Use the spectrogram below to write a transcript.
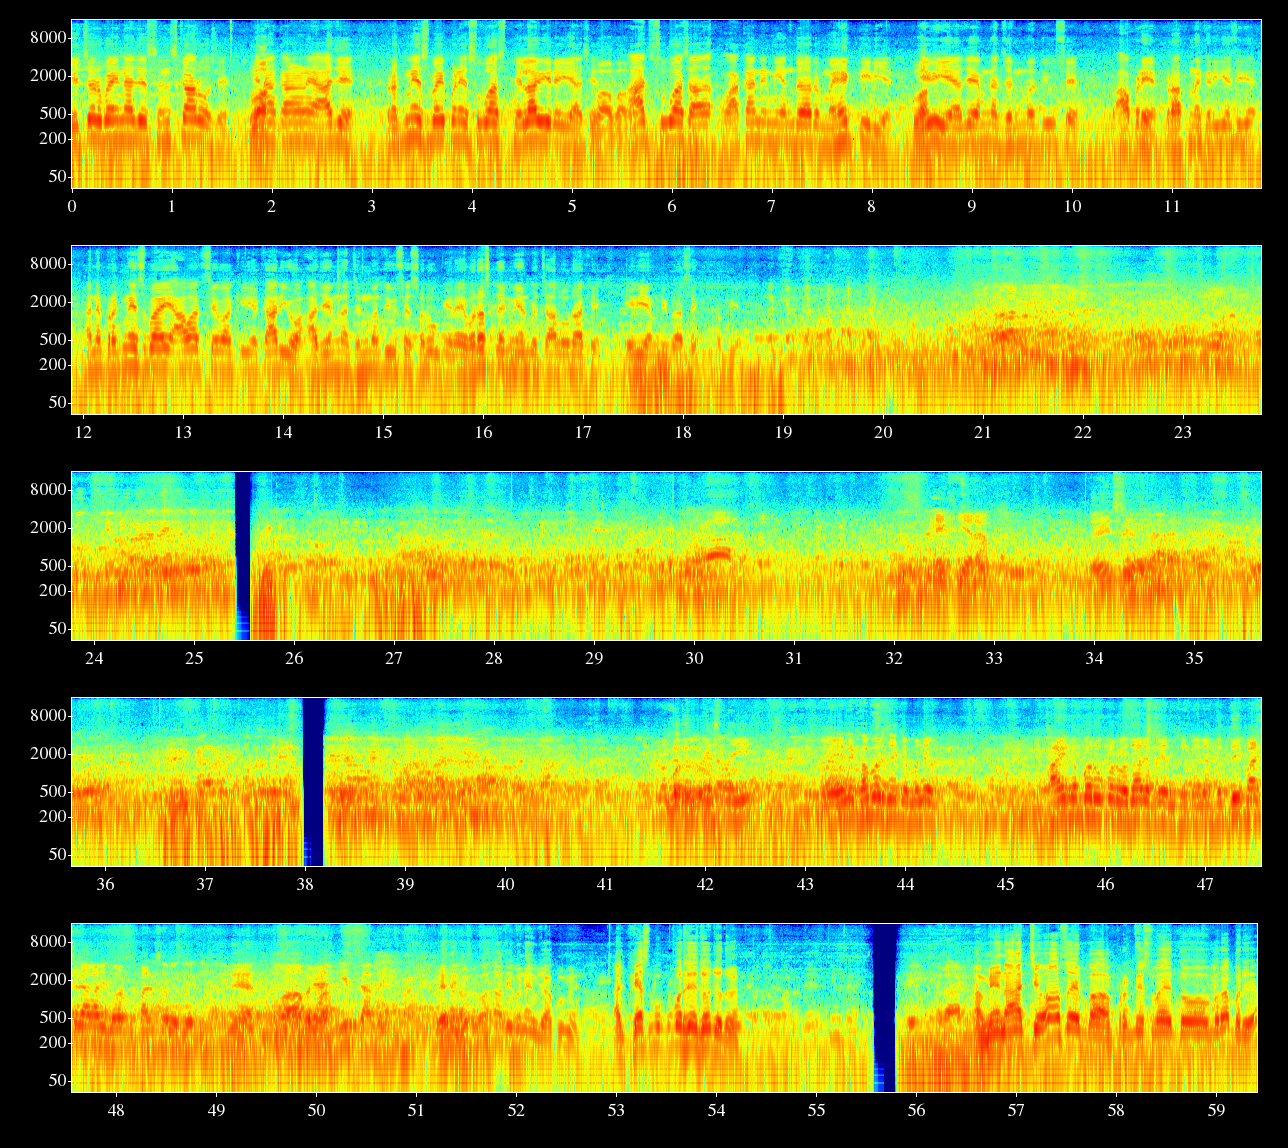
બેચરભાઈના જે સંસ્કારો છે એના કારણે આજે પ્રજ્ઞેશભાઈ પણ એ સુવાસ ફેલાવી રહ્યા છે વાહ, વાહ, વાહ. આ જ સુવાસ આ વાંકાનેરની અંદર મહેકતી રહે. એવી આજે એમના જન્મ દિવસે આપણે પ્રાર્થના કરીએ છીએ અને પ્રજ્ઞેશભાઈ આવા જ સેવાકીય કાર્યો આજે એમના જન્મ દિવસે શરૂ કરે વર્ષ દરમિયાન ચાલુ રાખે એવી એમની પાસે અભિયાન જય સિયારામ જય શ્રી રામ એવું કે? બરાબર. રૂપેશ નહીં અને એને ખબર છે કે મને ફાઈ નંબર ઉપર વધારે પ્રેમ છે અને બધી પાછળવાળી નોટ પાંચસો ની જોઈતી ગિફ્ટ આપે વેરી ગુડ બનાવ્યું આખું મેં. આજ ફેસબુક ઉપર છે જોજો તમે. મેન આ જ છે હો સાહેબ પ્રજ્ઞેશભાઈ તો બરાબર છે.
